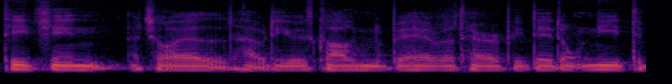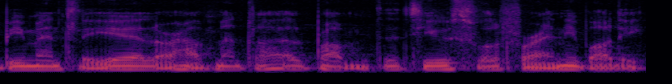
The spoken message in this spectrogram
teaching a child how to use cognitive behavioral therapy, they don't need to be mentally ill or have mental health problems. It's useful for anybody.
